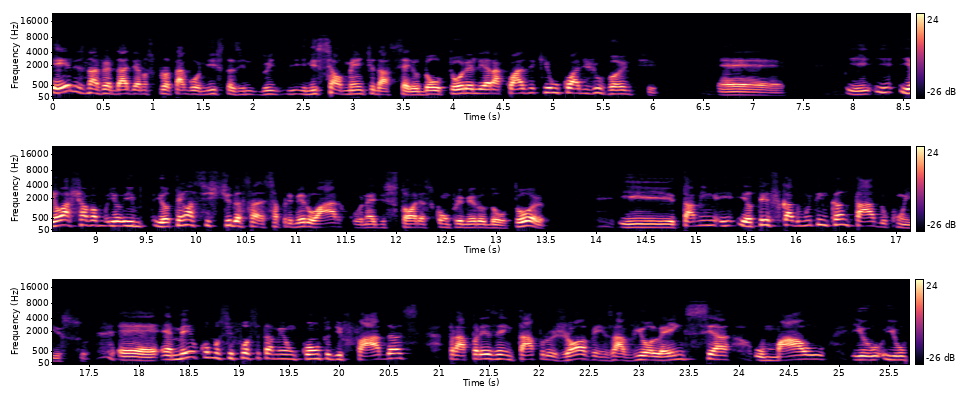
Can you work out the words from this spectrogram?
eles, na verdade, eram os protagonistas do, inicialmente da série. O Doutor ele era quase que um coadjuvante. É, e, e, e, eu achava, eu, eu tenho assistido essa, essa primeiro arco né, de histórias com o primeiro Doutor, e tá, eu tenho ficado muito encantado com isso. É, é meio como se fosse também um conto de fadas para apresentar para os jovens a violência, o mal e, o, e, o,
